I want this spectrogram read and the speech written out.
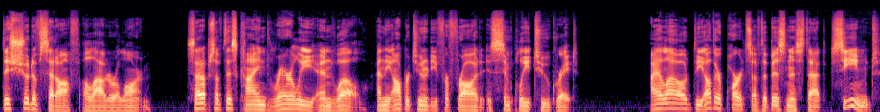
this should have set off a louder alarm. Setups of this kind rarely end well, and the opportunity for fraud is simply too great. I allowed the other parts of the business that seemed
